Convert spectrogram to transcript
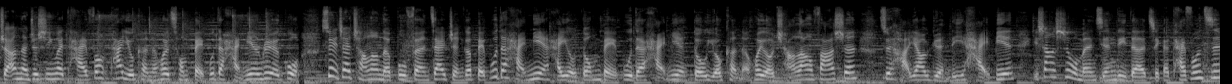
主要呢就是因为台风它有可能会从北部的海面掠过，所以在长浪的部分，在整个北部的海面还有东北部的海面都有可能会有长浪发生，最好要远离海边。以上是我们整理的这个台风资讯。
